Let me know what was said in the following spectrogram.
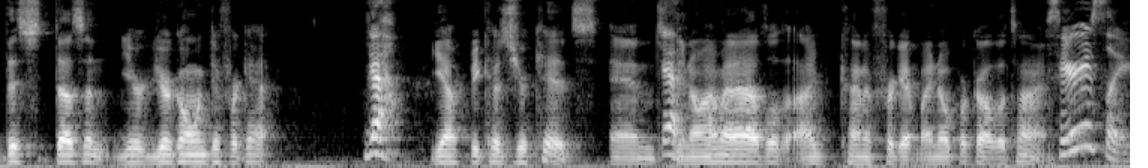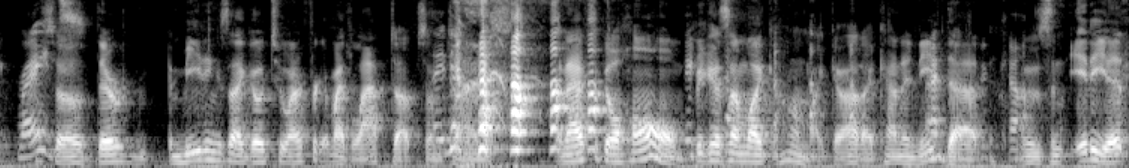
this doesn't. You're you're going to forget. Yeah. Yeah, because you're kids, and Yeah. you know I'm an adult. I kind of forget my notebook all the time. Seriously. Right. So there are meetings I go to, I forget my laptop sometimes, and I have to go home because I'm like, oh my god, I kind of need that. I was an idiot,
